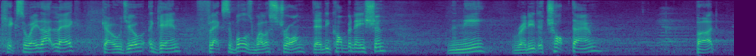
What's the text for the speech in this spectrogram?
kicks away that leg. Gaudio, again, flexible as well as strong, deadly combination. The knee ready to chop down, but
